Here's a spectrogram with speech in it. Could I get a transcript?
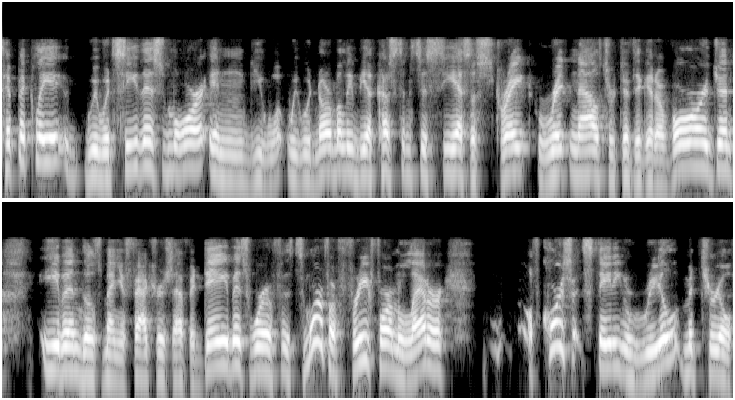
Typically, we would see this more in you, what we would normally be accustomed to see as a straight written out certificate of origin, even those manufacturers' affidavits, where if it's more of a free form letter, of course, stating real material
